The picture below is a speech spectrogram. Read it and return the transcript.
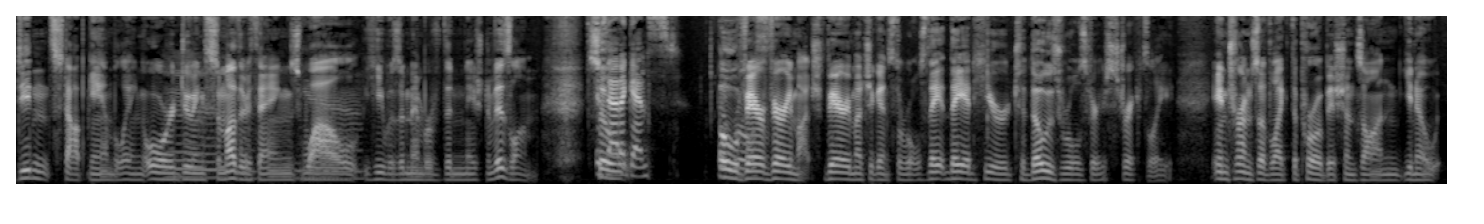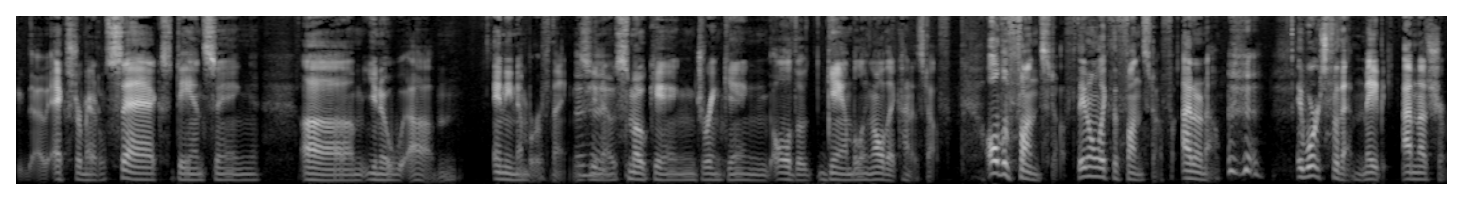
didn't stop gambling or doing some Mm, other things while he was a member of the Nation of Islam. So, Is that against Oh, very, rules? very much, very much against the rules. They they adhered to those rules very strictly in terms of like the prohibitions on you know extramarital sex, dancing, um, you know, um, any number of things. You know, smoking, drinking, all the gambling, all that kind of stuff, all the fun stuff. They don't like the fun stuff. I don't know. it works for them, maybe. I'm not sure.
